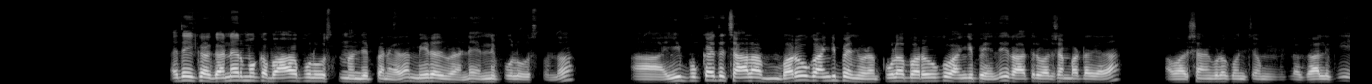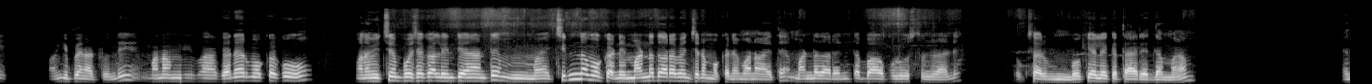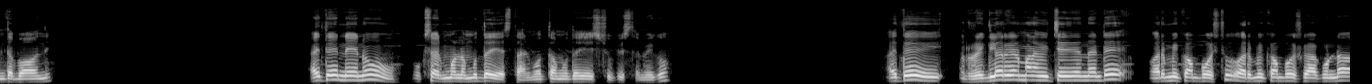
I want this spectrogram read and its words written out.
అయితే ఇక్కడ గన్నేరు మొక్క బాగా పూలు వస్తుందని చెప్పాను కదా మీరే చూడండి ఎన్ని పూలు వస్తుందో. ఈ బుక్ అయితే చాలా బరువుకు వంగిపోయింది చూడండి పూల బరువుకు వంగిపోయింది రాత్రి వర్షం పడ్డది కదా ఆ వర్షానికి కూడా కొంచెం ఇట్లా గాలికి వంగిపోయినట్టుంది మనం గన్నేరు మొక్కకు మనం ఇచ్చే పోషకాలు ఏంటి అని అంటే చిన్న మొక్క అండి మండ ద్వారా పెంచిన మొక్కనే మనం అయితే మండ ద్వారా ఎంత బాగా పూలు వస్తుంది చూడండి. ఒకసారి బొకే లెక్క తయారు చేద్దాం మనం. ఎంత బాగుంది? అయితే నేను ఒకసారి మళ్ళీ ముద్ద చేస్తాను. మొత్తం ముద్ద చేసి చూపిస్తాను మీకు. అయితే రెగ్యులర్గా మనం ఇచ్చేది ఏంటంటే వర్మి కంపోస్ట్. వర్మి కంపోస్ట్ కాకుండా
